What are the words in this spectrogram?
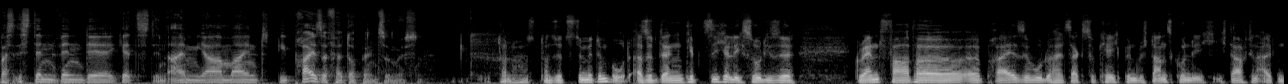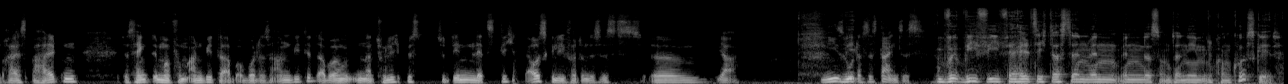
was ist denn, wenn der jetzt in einem Jahr meint, die Preise verdoppeln zu müssen? Dann, hast, dann sitzt du mit dem Boot. Also dann gibt es sicherlich so diese, Grandfather-Preise, wo du halt sagst, okay, ich bin Bestandskunde, ich, ich darf den alten Preis behalten. Das hängt immer vom Anbieter ab, ob er das anbietet, aber natürlich bist du denen letztlich ausgeliefert und es ist ähm, ja nie so, wie, dass es deins ist. Wie, wie verhält sich das denn, wenn, wenn das Unternehmen in Konkurs geht?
